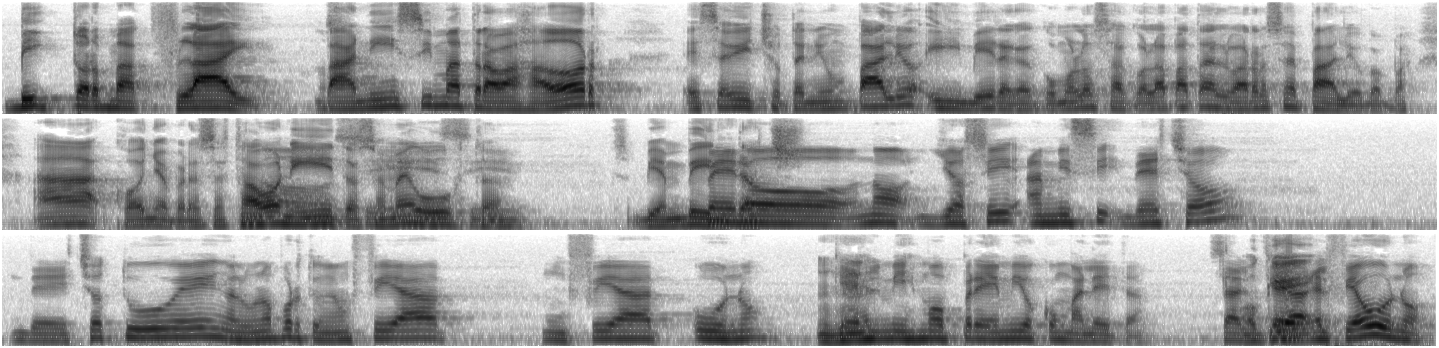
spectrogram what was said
Víctor McFly. Panísima, trabajador. Ese bicho tenía un palio y mira que cómo lo sacó la pata del barro ese palio, papá. Ah, coño, pero eso está No, bonito, sí, eso me gusta. sí. Bien vintage. Pero no, yo sí, a mí sí. De hecho, de hecho tuve en alguna oportunidad un Fiat, un Fiat 1, que es el mismo premio con maleta. O sea, el. Fiat, el Fiat 1,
